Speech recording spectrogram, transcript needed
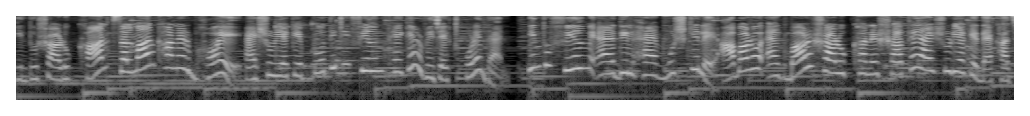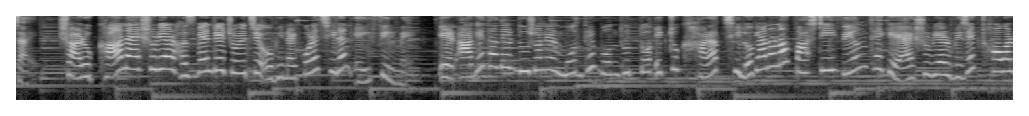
কিন্তু শাহরুখ খান সলমান খানের ভয়ে ঐশ্বরিয়াকে প্রতিটি ফিল্ম থেকে রিজেক্ট করে দেন। কিন্তু ফিল্ম এদিল হ্যায় মুশকিলে। আবারও একবার শাহরুখ খানের সাথে ঐশ্বরিয়াকে দেখা যায়। শাহরুখ খান ঐশ্বরিয়ার হাজব্যান্ডের চরিত্রে অভিনয় করেছিলেন এই ফিল্মে। এর আগে তাদের দুজনের মধ্যে বন্ধুত্ব একটু খারাপ ছিল, কেননা পাঁচটি ফিল্ম থেকে ঐশ্বরিয়ার রিজেক্ট হওয়ার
